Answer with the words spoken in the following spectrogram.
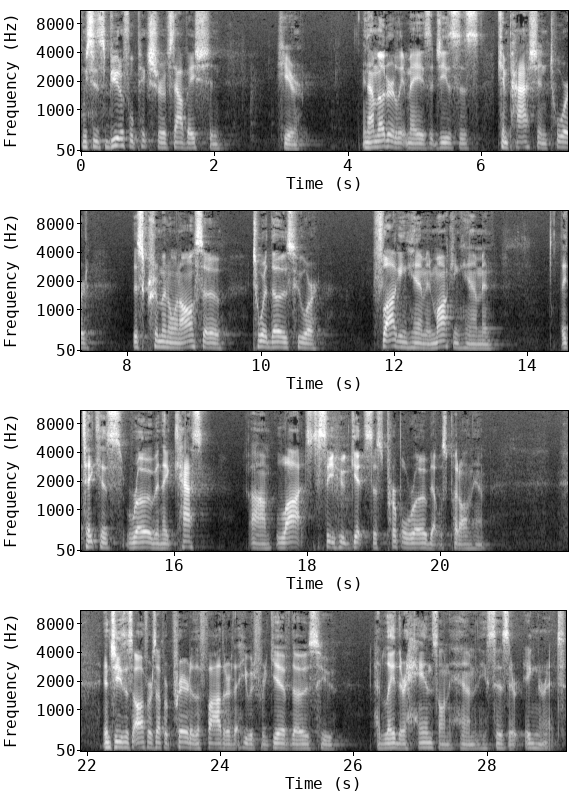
We see this beautiful picture of salvation here. And I'm utterly amazed at Jesus' compassion toward this criminal and also toward those who are flogging him and mocking him. And they take his robe and they cast um, lots to see who gets this purple robe that was put on him. And Jesus offers up a prayer to the Father that he would forgive those who had laid their hands on him. And he says they're ignorant,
